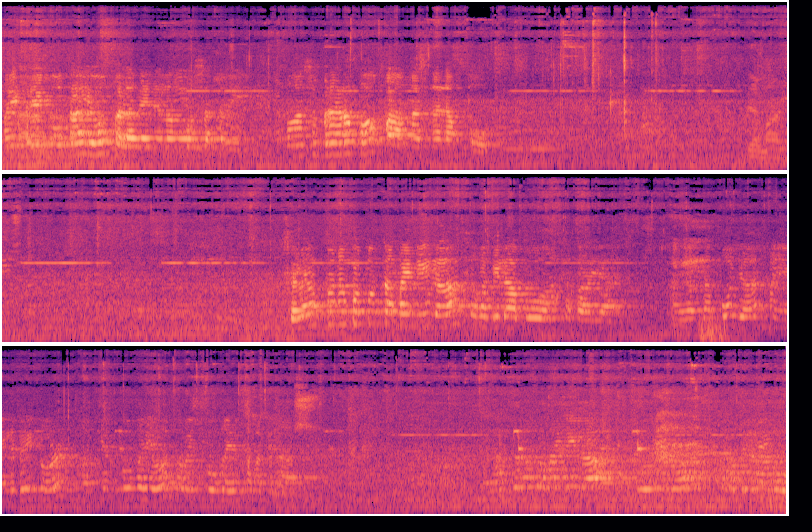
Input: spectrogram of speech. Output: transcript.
may tray po tayo, palagay na lang po sa tray. Yung mga sombrero po, paangas na lang po. Yan mga. Sa lahat po ng papuntang Maynila, sa kabila po ang sakayan. Ayan lang po dyan, may elevator. Magkit po kayo, tawid po kayo sa kabila. Sa lahat po ng Maynila, tawid po, sa kabila po.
